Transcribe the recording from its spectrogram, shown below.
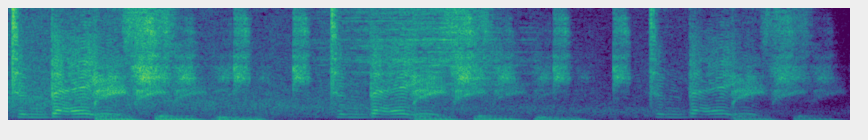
to bass, to bass, to bass.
